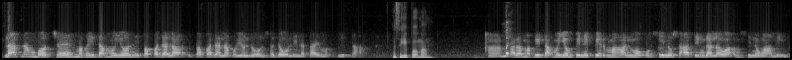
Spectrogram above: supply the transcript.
Lahat ng voucher, makita mo yun, ipapadala, ipapadala ko yun doon sa Dolly na tayo magkita. Ah, Sige po, ma'am. Ha, Ma- para makita mo yung pinipirmahan mo kung sino sa ating dalawa ang sinungaling.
